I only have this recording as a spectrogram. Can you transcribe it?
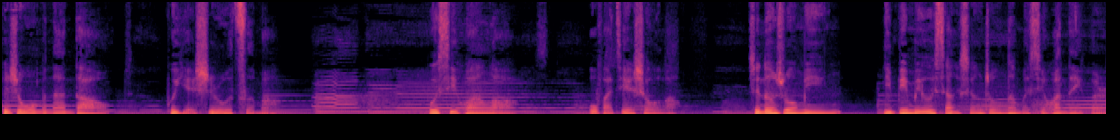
可是我们难道不也是如此吗？不喜欢了，无法接受了，只能说明你并没有想象中那么喜欢那个人，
